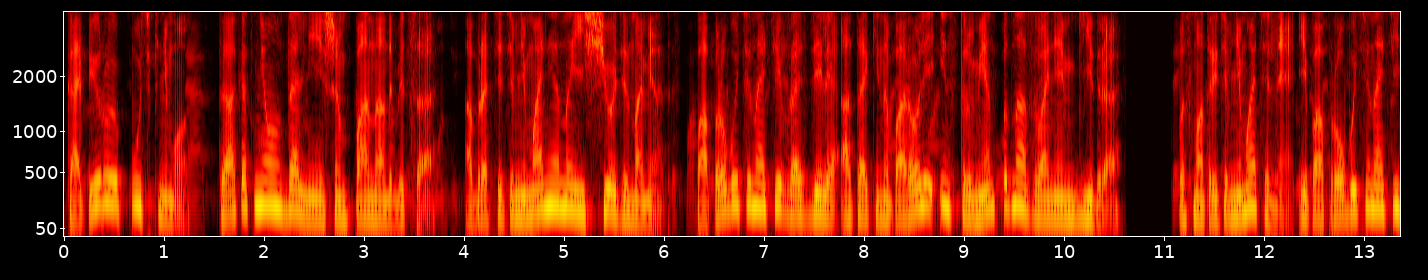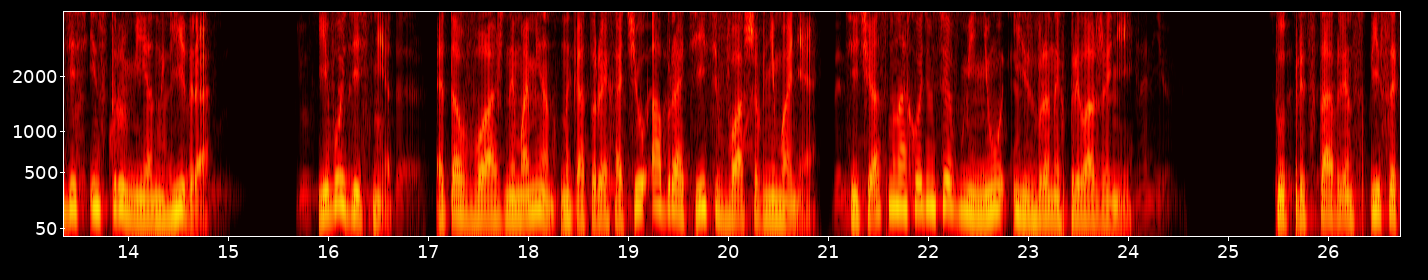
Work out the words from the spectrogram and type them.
Копирую путь к нему, так как мне он в дальнейшем понадобится. Обратите внимание на еще один момент. Попробуйте найти в разделе «Атаки на пароли» инструмент под названием Гидра. Посмотрите внимательнее и попробуйте найти здесь инструмент Гидра. Его здесь нет. Это важный момент, на который я хочу обратить ваше внимание. Сейчас мы находимся в меню избранных приложений. Тут представлен список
